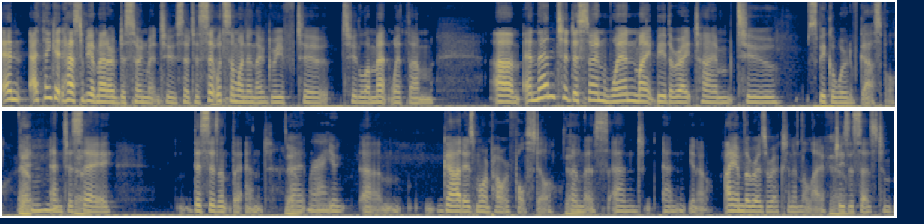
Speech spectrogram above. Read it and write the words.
and I think it has to be a matter of discernment too. So to sit with someone in their grief, to to lament with them, um, and then to discern when might be the right time to speak a word of gospel, Yeah. right? And to Yeah. say, "This isn't the end." Yeah. Right? Right. You, um, God is more powerful still Yeah. than this, and and you know, I am the resurrection and the life. Yeah. Jesus says to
